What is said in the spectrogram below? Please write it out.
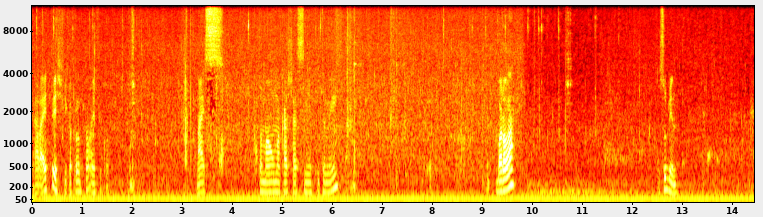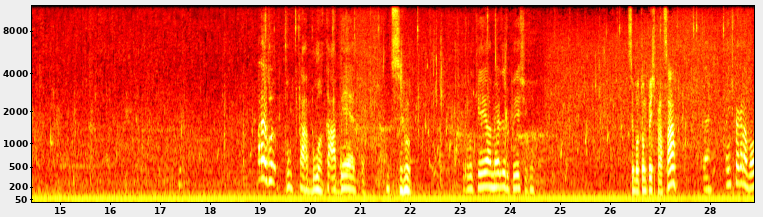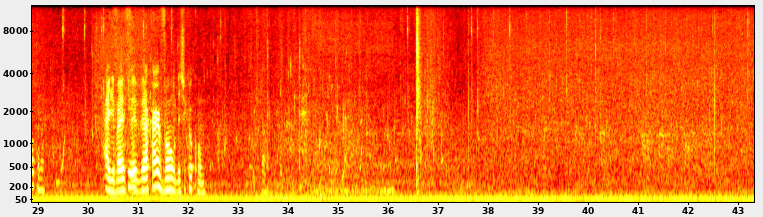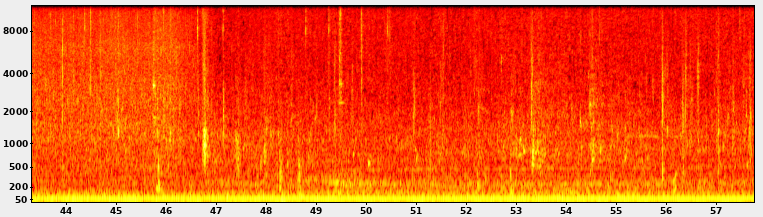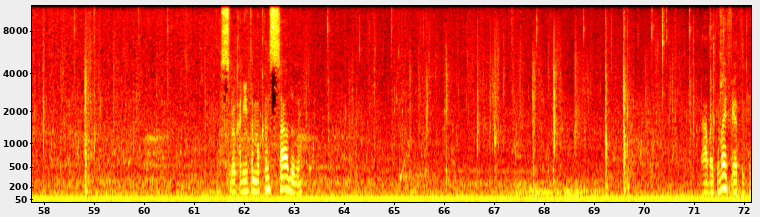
Caralho, peixe, fica prontão. Aí ficou. Nice. Vou tomar uma cachaçinha aqui também. Bora lá? Subindo. Ah, eu coloquei... Puta, a boca aberta. Seu. Eu coloquei a merda do peixe aqui. Você botou um peixe pra assar? A gente pega na volta, né? Ah, ele vai Ok. vai virar carvão, deixa que eu como. Nossa, meu carinha tá mal cansado, velho. Ah, vai ter mais feto aqui.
